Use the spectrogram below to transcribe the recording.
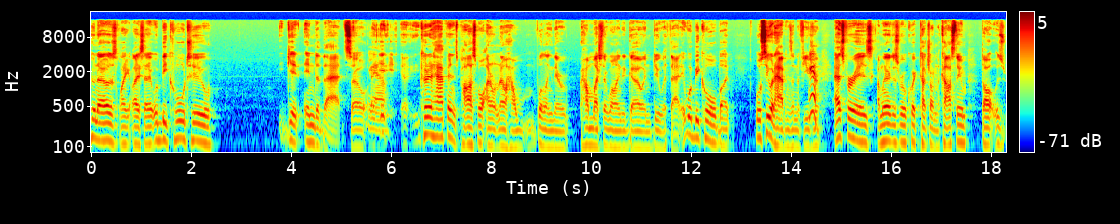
who knows? Like, like I said, it would be cool to get into that. So, Yeah. it- it- could it happen? It's possible. I don't know how willing they're, how much they're willing to go and do with that. It would be cool, but we'll see what happens in the future. Yeah. As for his, I'm gonna just real quick touch on the costume. Thought was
